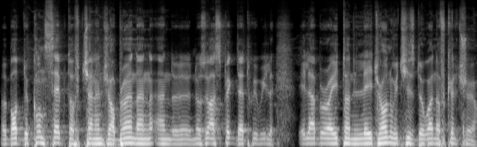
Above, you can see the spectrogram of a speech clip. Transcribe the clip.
about the concept of challenger brand and, and another aspect that we will elaborate on later on, which is the one of culture.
